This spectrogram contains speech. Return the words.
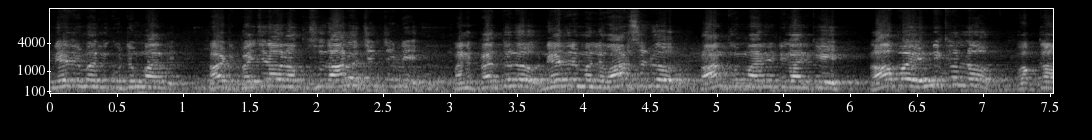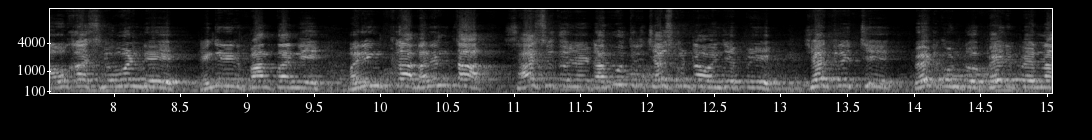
నేదుమల్లి కుటుంబాన్ని. కాబట్టి ప్రజలలో ఒకసారి ఆలోచించండి. మన పెద్దలు నేదురుమల్లి వారసుడు రామ్ కుమార్ రెడ్డి గారికి రాబోయే ఎన్నికల్లో ఒక అవకాశం ఇవ్వండి. ఎంగిరి ప్రాంతాన్ని మరింత మరింత శాశ్వతమైన అభివృద్ధి చేసుకుంటామని చెప్పి చేతులిచ్చి వేడుకుంటూ పేరు పేరున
